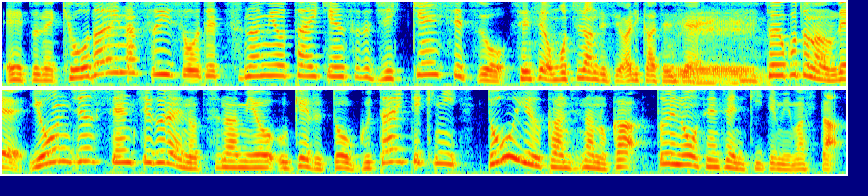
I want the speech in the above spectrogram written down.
えっ、とね、巨大な水槽で津波を体験する実験施設を先生お持ちなんですよ、有川先生。えということなので、40センチぐらいの津波を受けると、具体的にどういう感じなのかというのを先生に聞いてみました。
